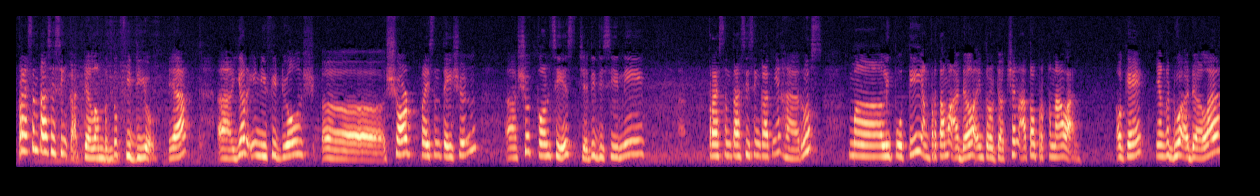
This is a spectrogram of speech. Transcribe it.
presentasi singkat dalam bentuk video ya. Uh, your individual uh, short presentation uh, should consist. Jadi di sini presentasi singkatnya harus meliputi yang pertama adalah introduction atau perkenalan. Oke, okay? yang kedua adalah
